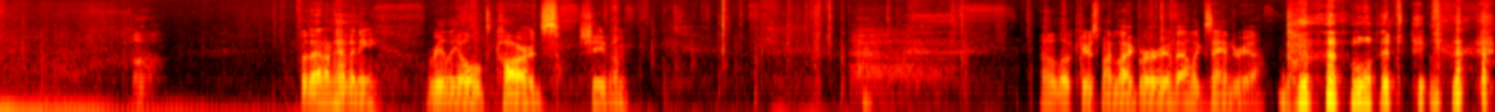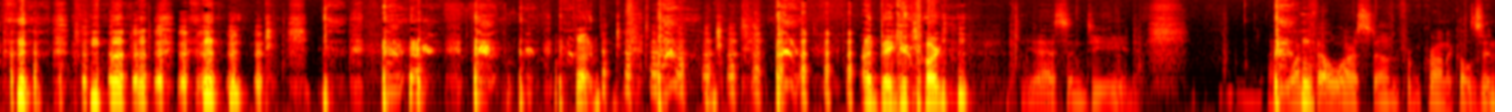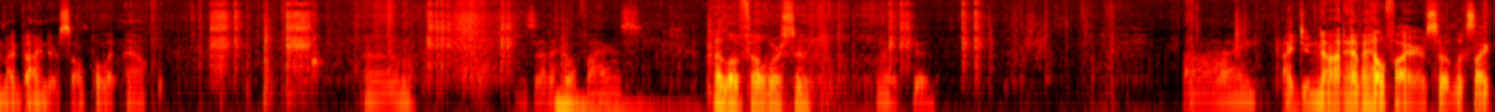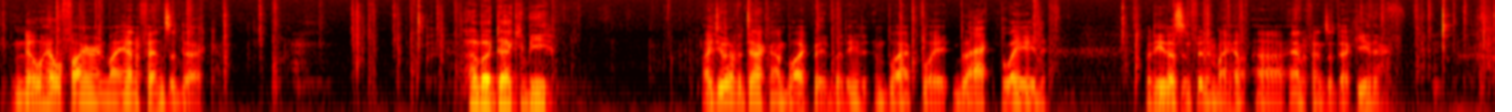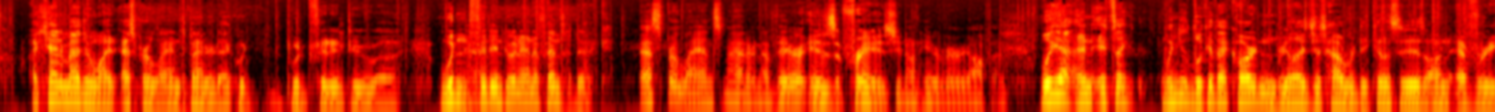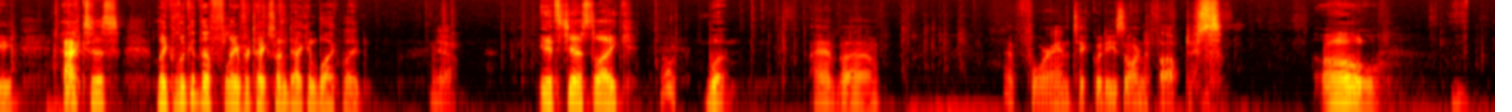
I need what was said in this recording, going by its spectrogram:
But I don't have any really old cards, Shivam. Oh, look, here's my Library of Alexandria. what? I beg your pardon. Yes, indeed. I have one Fellwar stone from Chronicles in my binder, so I'll pull it now. Um, is that a Hellfires? I love Fellwar Stone. Oh, that's good. I I do not have a Hellfire, so it looks like no Hellfire in my Anafenza deck. How about Dacky B? I do have a deck Dakkon Blackblade, but he and Black Blade, Black Blade, but he doesn't fit in my uh, Anafenza deck either. I can't imagine why an Esper Lands Matter deck would would fit into uh, wouldn't Yeah. fit into an Anafenza deck. Esper lands matter. Now there is a phrase you don't hear very often. Well, yeah, and it's like when you look at that card and realize just how ridiculous it is on every axis. Like, look at the flavor text on Dakkon Blackblade. Yeah, It's just like, Oh. what? I have uh, I have four antiquities ornithopters. Oh,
